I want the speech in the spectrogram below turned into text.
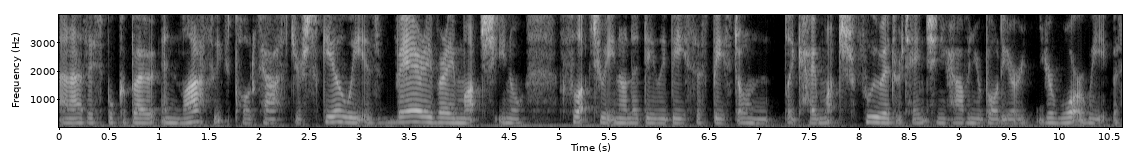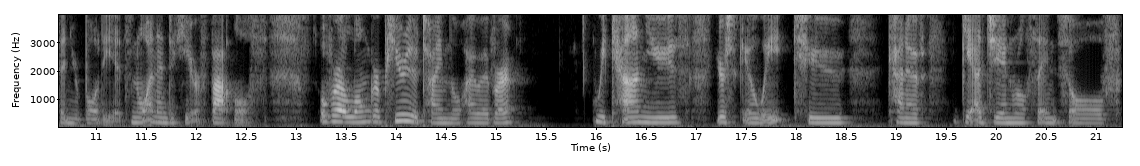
And as I spoke about in last week's podcast, your scale weight is very, very much, you know, fluctuating on a daily basis based on like how much fluid retention you have in your body or your water weight within your body. It's not an indicator of fat loss. Over a longer period of time, though, however, we can use your scale weight to kind of get a general sense of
